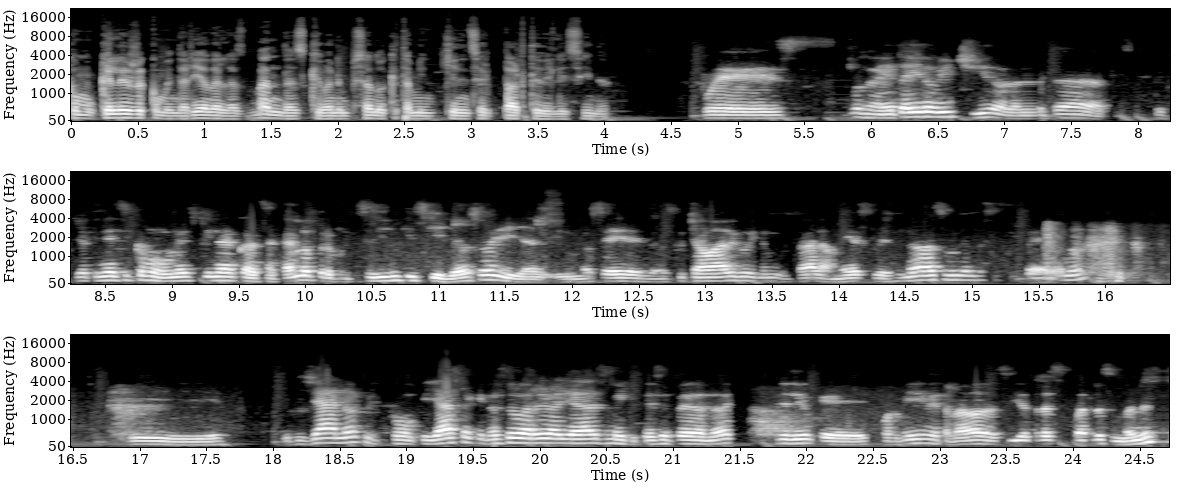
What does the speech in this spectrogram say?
como qué les recomendarían a las bandas que van empezando, que también quieren ser parte de la escena? Pues, pues la neta ha ido bien chido, la neta, pues, yo tenía así como una espina al sacarlo, pero porque soy bien quisquilloso y, no sé, escuchaba algo y no me gustaba la mezcla, y decía, no, es un este pedo, ¿no? Y, pues ya, ¿no? Pues como que ya hasta que no estuve arriba ya se me quité ese pedo, ¿no? Yo digo que por mí me tardaba así otras cuatro semanas,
